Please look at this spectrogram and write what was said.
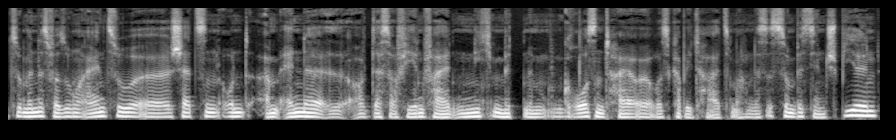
zumindest versuchen einzuschätzen und am Ende äh, das auf jeden Fall nicht mit einem großen Teil eures Kapitals machen. Das ist so ein bisschen Spielen.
